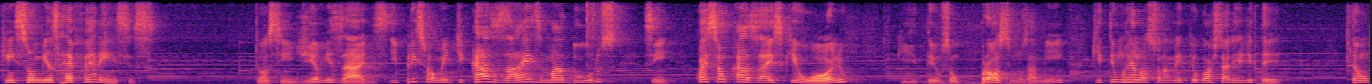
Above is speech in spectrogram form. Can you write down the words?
quem são minhas referências. Então assim, de amizades e principalmente de casais maduros, sim. Quais são casais que eu olho que tem, são próximos a mim, que tem um relacionamento que eu gostaria de ter. Então,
